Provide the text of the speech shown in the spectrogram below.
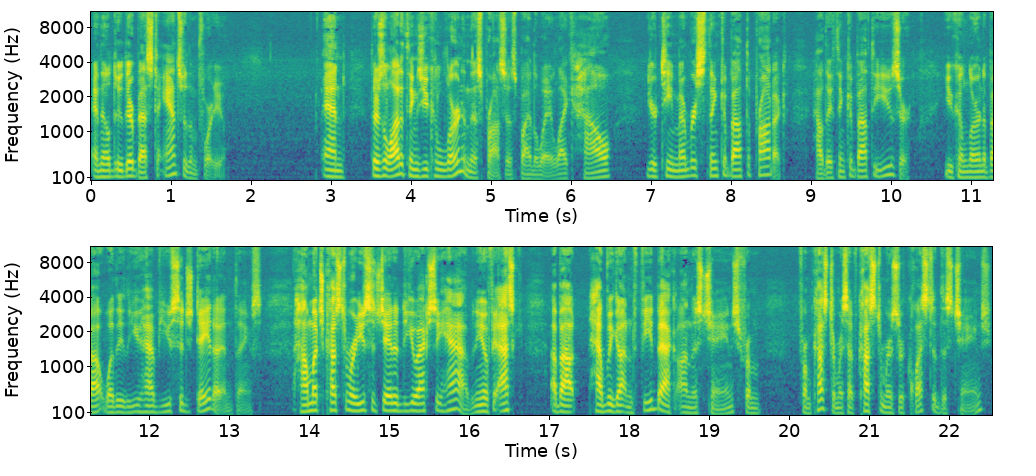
and they'll do their best to answer them for you. And there's a lot of things you can learn in this process, by the way, like how your team members think about the product, how they think about the user. You can learn about whether you have usage data and things. How much customer usage data do you actually have? And, you know, if you ask about have we gotten feedback on this change from from customers, have customers requested this change,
